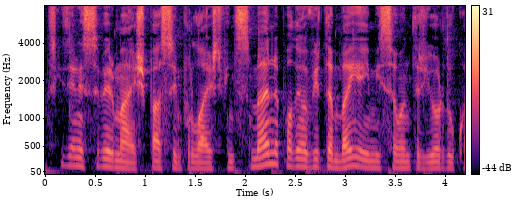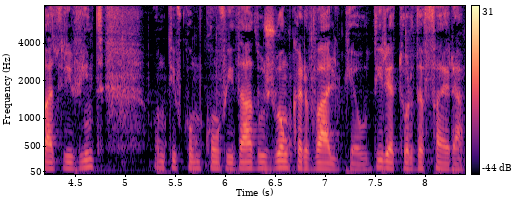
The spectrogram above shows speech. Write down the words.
Se quiserem saber mais, passem por lá este fim de semana. Podem ouvir também a emissão anterior do 4 e 20, onde tive como convidado o João Carvalho, que é o diretor da feira.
